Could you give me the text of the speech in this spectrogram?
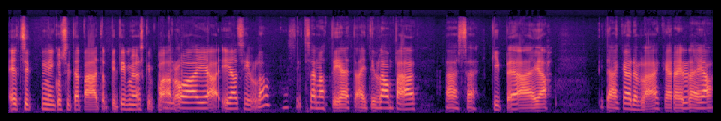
et sit, niin kuin sitä päätä piti myöskin varoa ja, ja silloin sit sanottiin, että äitillä on pää, päässä kipeää ja pitää käydä lääkärillä. Ja,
